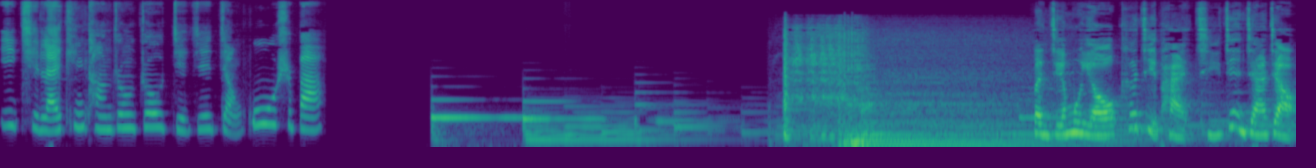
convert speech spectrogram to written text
一起来听唐周周姐姐讲故事吧。本节目由科技派旗舰家教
